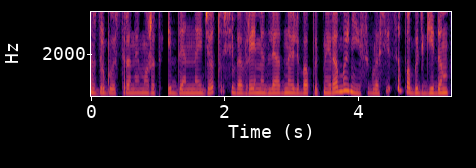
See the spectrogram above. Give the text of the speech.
С другой стороны, может, и Дэн найдет у себя время для одной любопытной рабыни и согласится побыть гидом.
